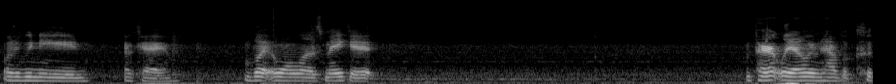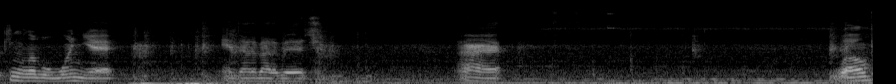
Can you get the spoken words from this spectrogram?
What do we need? Okay. But it won't let us make it. Apparently I don't even have a cooking level 1 yet. Ain't that about a bitch. Alright. Well.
